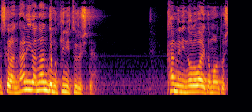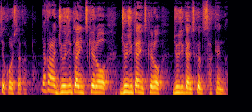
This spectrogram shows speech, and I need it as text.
ですから何が何でも木に吊るして神に呪われたものとして殺したかった。だから十字架につけろ十字架につけろ十字架につけろと叫んだ。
